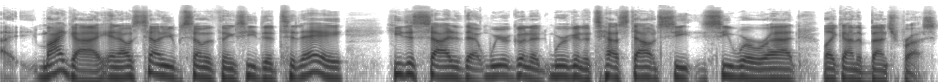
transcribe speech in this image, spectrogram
uh, my guy, and I was telling you some of the things he did today. He decided that we're gonna we're gonna test out and see see where we're at, like on the bench press.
